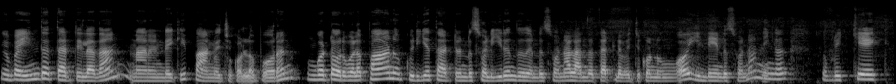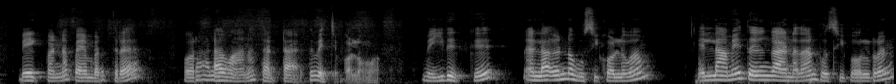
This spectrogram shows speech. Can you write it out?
இப்போ இந்த தட்டில் தான் நான் இன்றைக்கி பான் வச்சு கொள்ள போகிறேன் உங்கள்கிட்ட ஒரு வேளை பானுக்குரிய தட்டுன்னு சொல்லி இருந்ததுன்னு சொன்னால் அந்த தட்டில் வச்சுக்கொண்டுங்கோ இல்லைன்னு சொன்னால் நீங்கள் இப்படி கேக் பேக் பண்ண பயன்படுத்துகிற ஒரு அளவான தட்டாக எடுத்து வச்சுக்கொள்ளுங்க இப்போ இதுக்கு நல்லா எண்ணெய் பூசிக்கொள்ளுவோம். எல்லாமே தேங்காய் எண்ணெய் தான் பூசிக்கொள்கிறேன்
